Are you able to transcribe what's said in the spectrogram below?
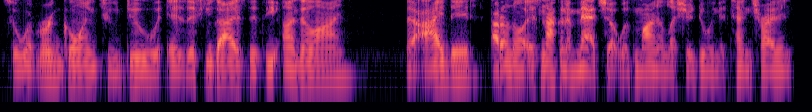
So what we're going to do is if you guys did the underline that I did, I don't know, it's not going to match up with mine unless you're doing the 10 trident,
